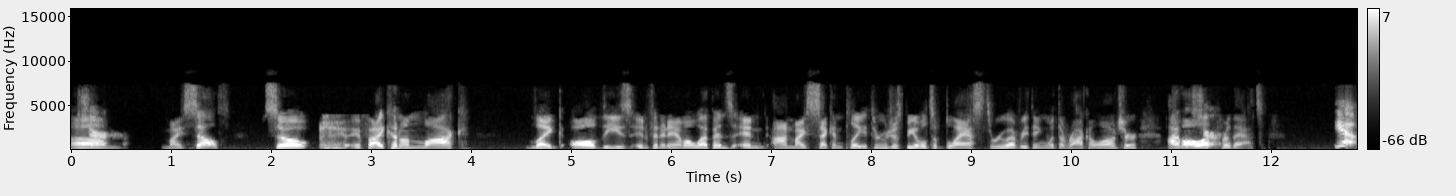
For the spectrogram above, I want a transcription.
um, Sure. myself. So if I could unlock like all these infinite ammo weapons and on my second playthrough just be able to blast through everything with the rocket launcher, I'm all Sure. up for that. Yeah.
